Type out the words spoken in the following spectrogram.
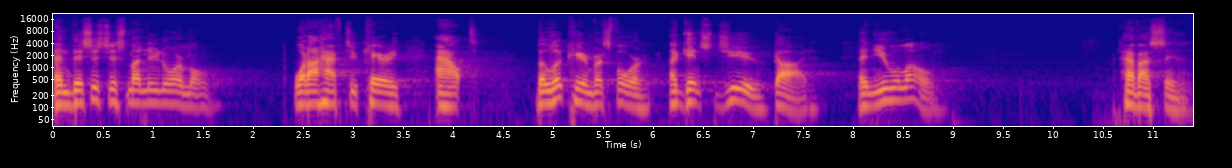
And this is just my new normal, what I have to carry out. But look here in verse 4 against you, God, and you alone have I sinned.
